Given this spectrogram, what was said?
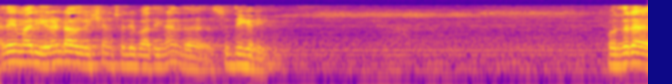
அதே மாதிரி இரண்டாவது விஷயம் சொல்லி பார்த்தீங்கன்னா இந்த சுத்திகரிப்பு ஒரு தடவை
